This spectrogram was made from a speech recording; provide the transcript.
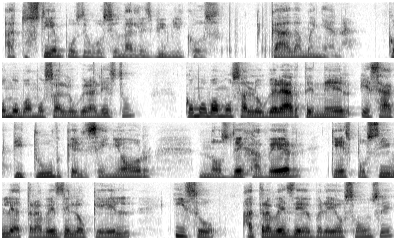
a tus tiempos devocionales bíblicos cada mañana. ¿Cómo vamos a lograr esto? ¿Cómo vamos a lograr tener esa actitud que el Señor nos deja ver que es posible a través de lo que Él hizo a través de Hebreos 11,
